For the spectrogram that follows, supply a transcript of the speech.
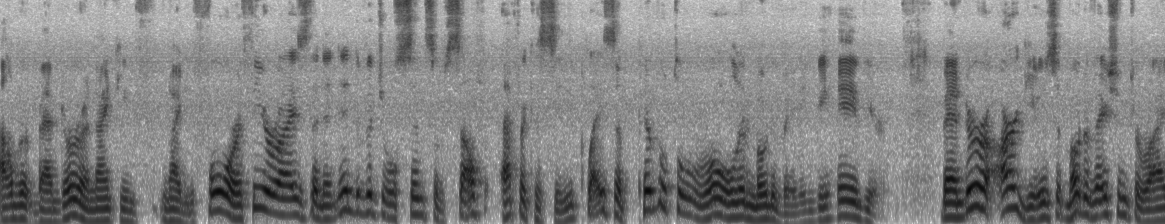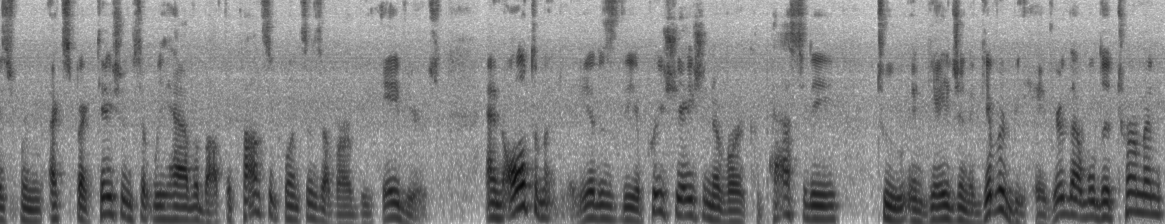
Albert Bandura in 1994 theorized that an individual's sense of self-efficacy plays a pivotal role in motivating behavior. Bandura argues that motivation derives from expectations that we have about the consequences of our behaviors. And ultimately, it is the appreciation of our capacity to engage in a given behavior that will determine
